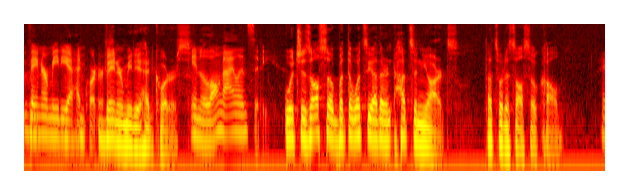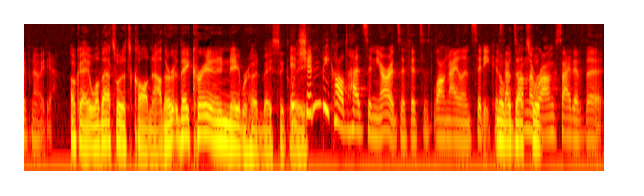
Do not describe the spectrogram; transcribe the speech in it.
VaynerMedia headquarters VaynerMedia headquarters, in Long Island City. which is also, but the, what's the other Hudson Yards? That's what it's also called. I have no idea. Okay, well that's what it's called now. They they created a new neighborhood basically. It shouldn't be called Hudson Yards if it's Long Island City because No, but that's, on the what- wrong side of the.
